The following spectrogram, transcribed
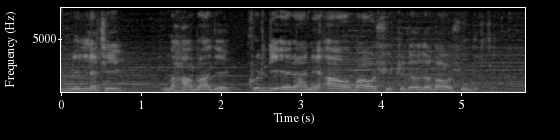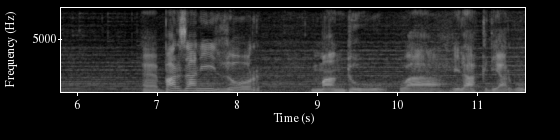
ملتي مهابادي كردي إيراني آو باوشي كدو دا باوشي گرتي بارزانی زۆر ماندوو و هیلاک دیار بوو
